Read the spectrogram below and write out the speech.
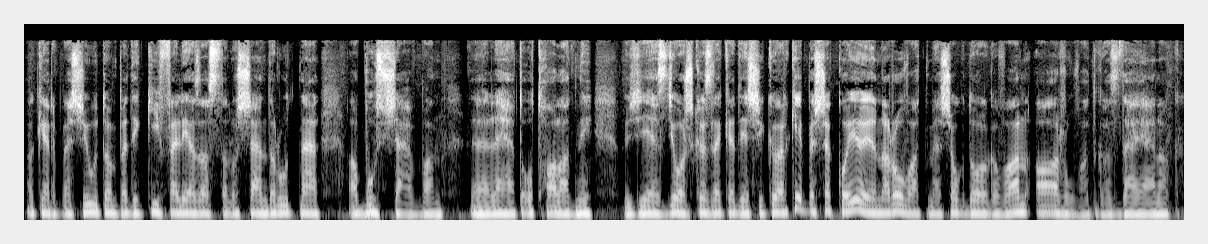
a Kerepesi úton pedig kifelé az Asztalos Sándor útnál a buszsávban eh, lehet ott haladni. Úgyhogy ez gyors közlekedési körkép, és akkor jöjjön a rovat, mert sok dolga van a rovat gazdájának.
